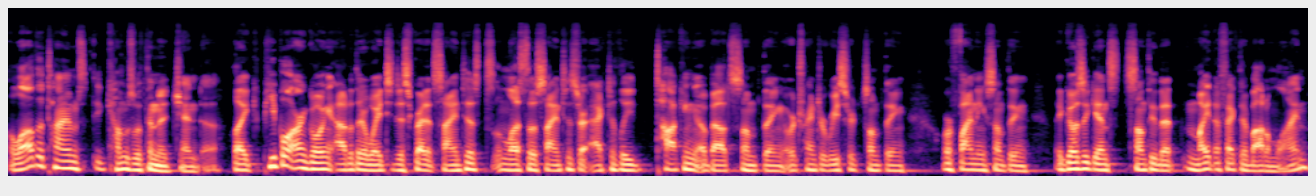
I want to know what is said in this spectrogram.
a lot of the times it comes with an agenda. Like people aren't going out of their way to discredit scientists unless those scientists are actively talking about something or trying to research something or finding something that goes against something that might affect their bottom line,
